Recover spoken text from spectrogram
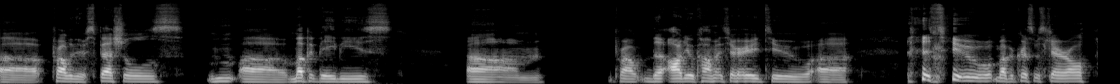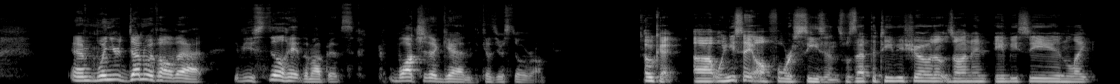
uh, probably their specials, uh, Muppet Babies, um, prob- the audio commentary to uh, to Muppet Christmas Carol, and when you're done with all that, if you still hate the Muppets, watch it again because you're still wrong. Okay. Uh, when you say all four seasons, was that the TV show that was on ABC in like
